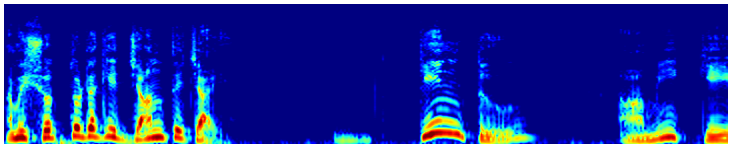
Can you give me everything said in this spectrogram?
আমি সত্যটাকে জানতে চাই। কিন্তু আমি কে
